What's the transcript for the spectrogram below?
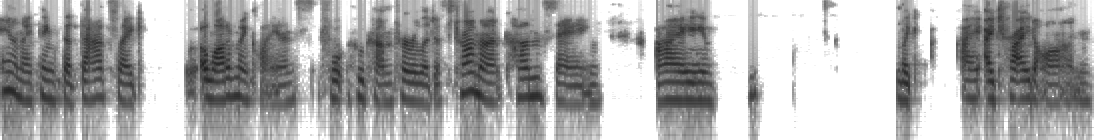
and I think that that's like a lot of my clients for, who come for religious trauma come saying, I, like I, I tried on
